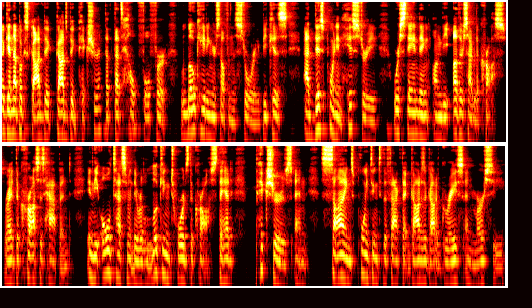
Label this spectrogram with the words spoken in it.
again, that book's God big, God's big picture. That that's helpful for locating yourself in the story because at this point in history, we're standing on the other side of the cross, right? The cross has happened. In the Old Testament, they were looking towards the cross. They had pictures and signs pointing to the fact that God is a God of grace and mercy.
